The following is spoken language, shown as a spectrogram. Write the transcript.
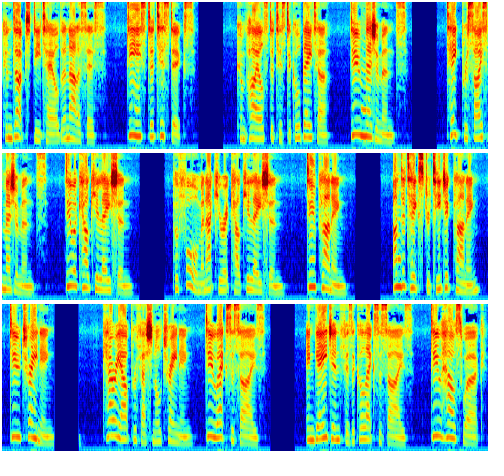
Conduct detailed analysis. D. Statistics. Compile statistical data. Do measurements. Take precise measurements. Do a calculation. Perform an accurate calculation. Do planning. Undertake strategic planning. Do training. Carry out professional training. Do exercise. Engage in physical exercise. Do housework.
